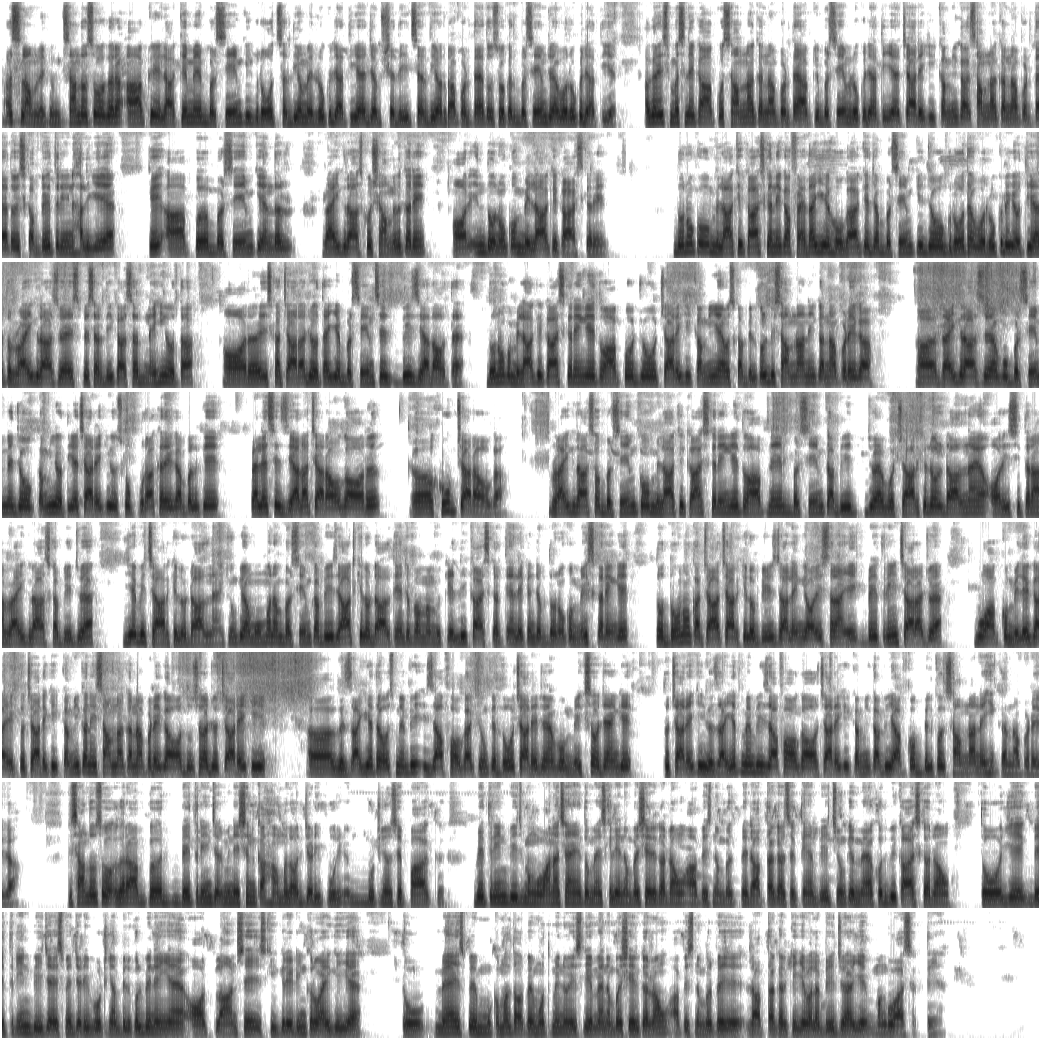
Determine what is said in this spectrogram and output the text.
अस्सलाम वालेकुम। किसान दोस्तों, अगर आपके इलाके में बरसेम की ग्रोथ सर्दियों में रुक जाती है, जब शदीद सर्दी और का पड़ता है तो उस वक्त बरसेम जो है वो रुक जाती है। अगर इस मसले का आपको सामना करना पड़ता है, आपकी बरसेम रुक जाती है, चारे की कमी का सामना करना पड़ता है तो इसका बेहतरीन हल ये है कि आप बरसेम के अंदर राई ग्रास को शामिल करें और इन दोनों को मिला के काश्त करें। दोनों को मिला के काश करने का फ़ायदा ये होगा कि जब बरसेम की जो ग्रोथ है वो रुक रही होती है तो राई ग्रास जो है, इस पर सर्दी का असर नहीं होता और इसका चारा जो होता है, ये बरसेम से भी ज़्यादा होता है। दोनों को मिला के काश करेंगे तो आपको जो चारे की कमी है, उसका बिल्कुल भी सामना नहीं करना पड़ेगा। राई ग्रास जो है, वो बरसेम में जो कमी होती है चारे की, उसको पूरा करेगा, बल्कि पहले से ज़्यादा चारा होगा और खूब चारा होगा। राई ग्रास और बरसेम को मिला के काश करेंगे तो आपने बरसेम का बीज जो है वो चार किलो डालना है और इसी तरह राई ग्रास का बीज जो है ये भी चार किलो डालना है। क्योंकि अमूमन हम बरसेम का बीज आठ किलो डालते हैं जब हम अकेली काश करते हैं, लेकिन जब दोनों को मिक्स करेंगे तो दोनों का चार चार किलो बीज डालेंगे और इस तरह एक बेहतरीन चारा जो है वो आपको मिलेगा। एक तो चारे की कमी का नहीं सामना करना पड़ेगा और दूसरा जो चारे की गजाइत है उसमें भी इजाफा होगा क्योंकि दो चारे जो हैं वो मिक्स हो जाएँगे। तो चारे की गजाइत में भी इजाफा होगा और चारे की कमी का भी आपको बिल्कुल सामना नहीं करना पड़ेगा। किसान दोस्तों अगर आप बेहतरीन जर्मिनेशन का हमल और जड़ी पूरी, बूटियों से पाक बेहतरीन बीज मंगवाना चाहें तो मैं इसके लिए नंबर शेयर कर रहा हूँ। आप इस नंबर पर रबता कर सकते हैं। बीज चूँकि मैं खुद भी काश कर रहा हूँ तो ये एक बेहतरीन बीज है। इसमें जड़ी बूटियाँ बिल्कुल भी नहीं है और प्लांट से इसकी ग्रेडिंग करवाई गई है। तो मैं इस पर मुकम्मल तौर पर मुतमिन हूँ, इसलिए मैं नंबर शेयर कर रहा हूँ। आप इस नंबर पर रबता करके ये वाला बीज जो है, ये मंगवा सकते हैं।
